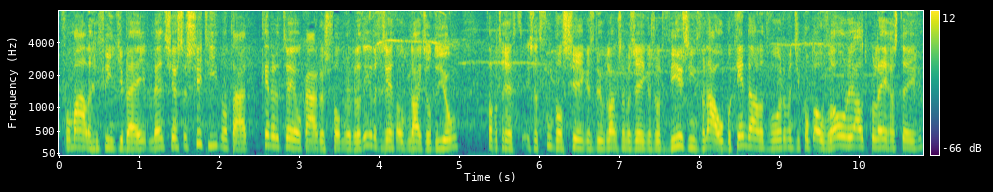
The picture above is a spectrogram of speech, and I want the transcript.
voormalige vriendje bij Manchester City. Want daar kennen de twee elkaar dus van. We hebben dat eerder gezegd, ook Nigel de Jong. Wat dat betreft is dat voetbalcircus natuurlijk langzaam maar zeker een soort weerzien van oude bekenden aan het worden. Want je komt overal weer oud-collega's tegen.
